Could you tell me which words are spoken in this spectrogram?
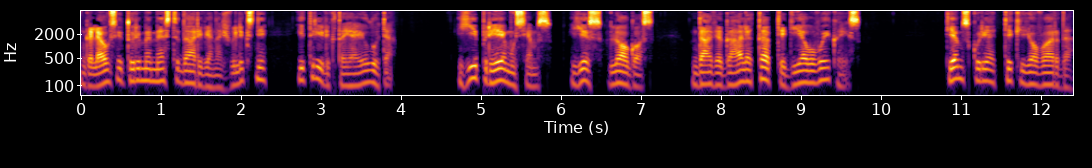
Galiausiai turime mesti dar vieną žvilgsnį į 13 eilutę. Jį prieimusiems, jis, liogos, davė galę tapti Dievo vaikais. Tiems, kurie tiki jo vardą,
